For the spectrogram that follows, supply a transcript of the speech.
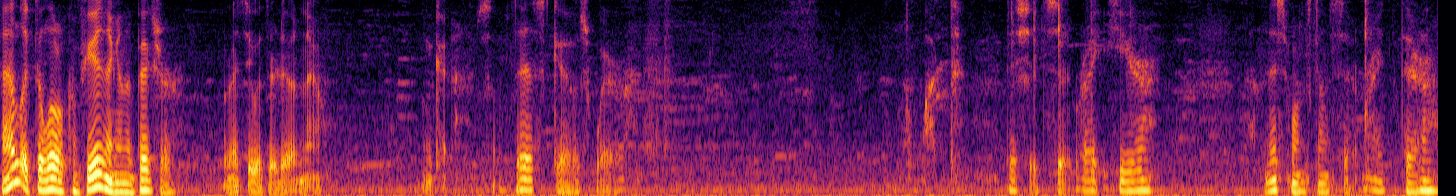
that looked a little confusing in the picture, but I see what they're doing now. Okay, so this goes where? What? This should sit right here. And this one's to sit right there,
